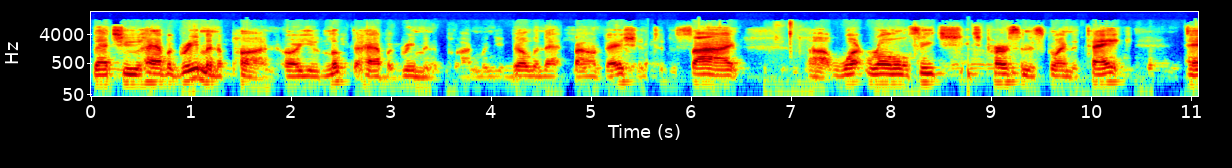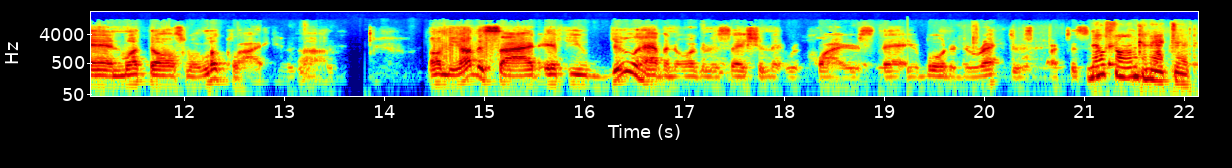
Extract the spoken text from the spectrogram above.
that you have agreement upon or you look to have agreement upon when you're building that foundation to decide uh, what roles each each person is going to take and what those will look like. Uh, on the other side, if you do have an organization that requires that your board of directors participate, No phone connected.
